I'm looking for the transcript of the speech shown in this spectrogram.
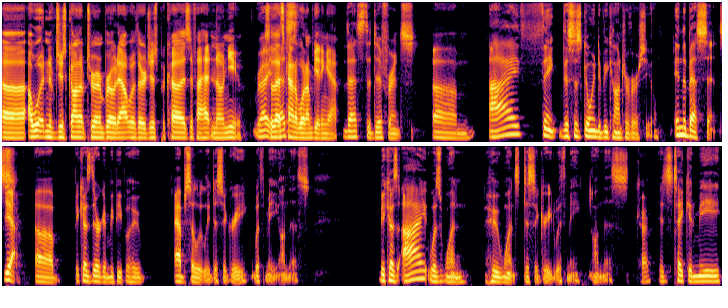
Uh, I wouldn't have just gone up to her and broed out with her just because if I hadn't known you. Right, So that's, that's- kind of what I'm getting at. That's the difference. Um, I think this is going to be controversial in the best sense. Yeah. Uh, because there are going to be people who absolutely disagree with me on this. Because I was one who once disagreed with me on this. Okay. It's taken me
